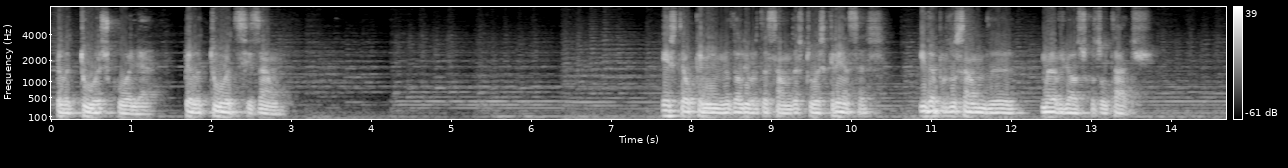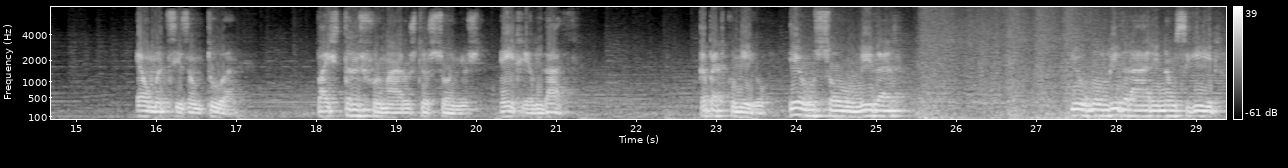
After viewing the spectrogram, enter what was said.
pela tua escolha, pela tua decisão. Este é o caminho da libertação das tuas crenças e da produção de maravilhosos resultados. É uma decisão tua. Vais transformar os teus sonhos em realidade. Repete comigo: Eu sou um líder eu vou liderar e não seguir.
